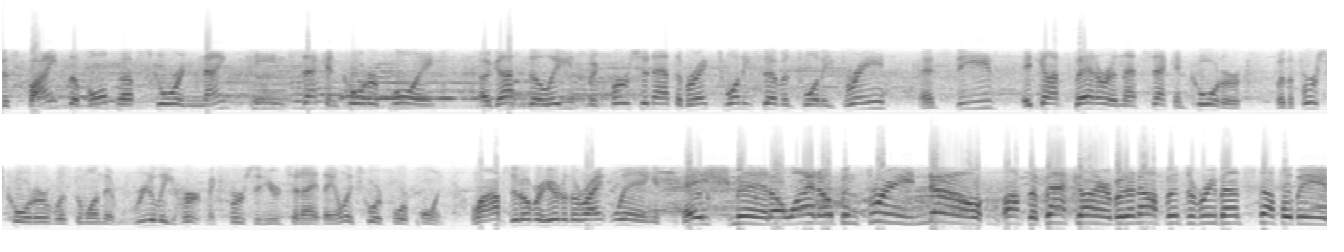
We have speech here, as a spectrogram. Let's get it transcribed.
Despite the Bullpups scoring 19 second quarter points, Augusta leads McPherson at the break 27-23. And Steve, it got better in that second quarter, but the first quarter was the one that really hurt McPherson here tonight. They only scored four points. Lobs it over here to the right wing. Hey Schmidt, a wide open three. No! Off the back iron, but an offensive rebound. Stufflebean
